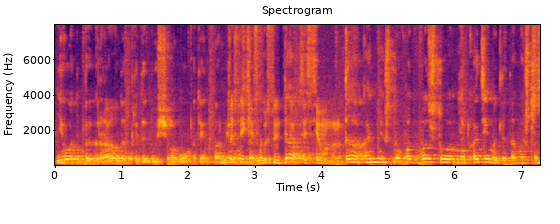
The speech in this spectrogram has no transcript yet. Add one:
и от бэкграунда, от предыдущего опыта информации. То есть, некий искусственный интеллект да, система нужен. Да, конечно. Вот, вот что необходимо для того, чтобы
